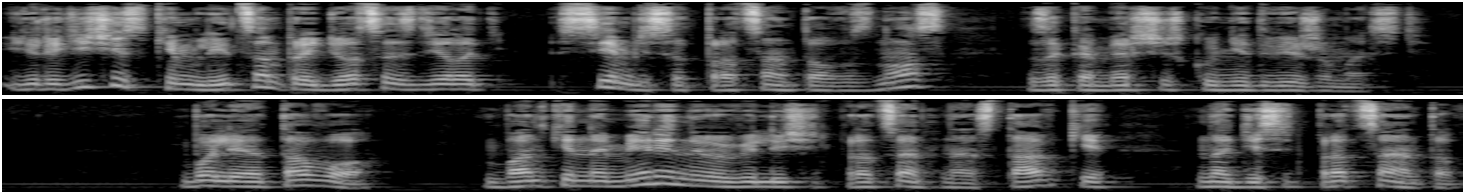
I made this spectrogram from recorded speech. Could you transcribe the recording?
юридическим лицам придется сделать 70% взнос за коммерческую недвижимость. Более того, банки намерены увеличить процентные ставки на 10%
